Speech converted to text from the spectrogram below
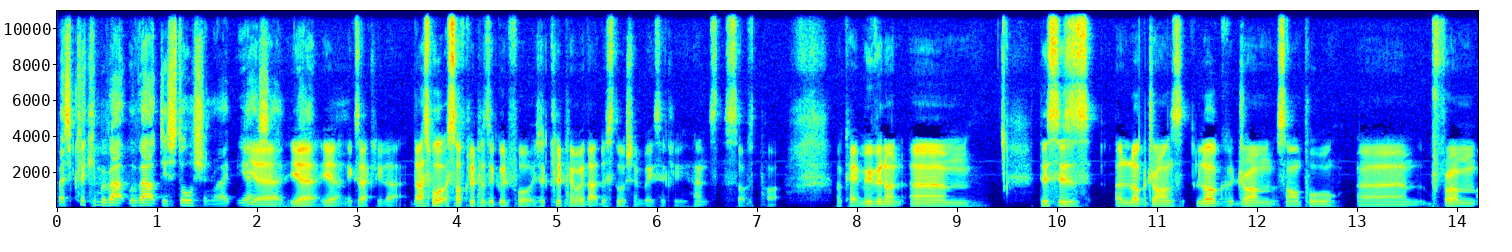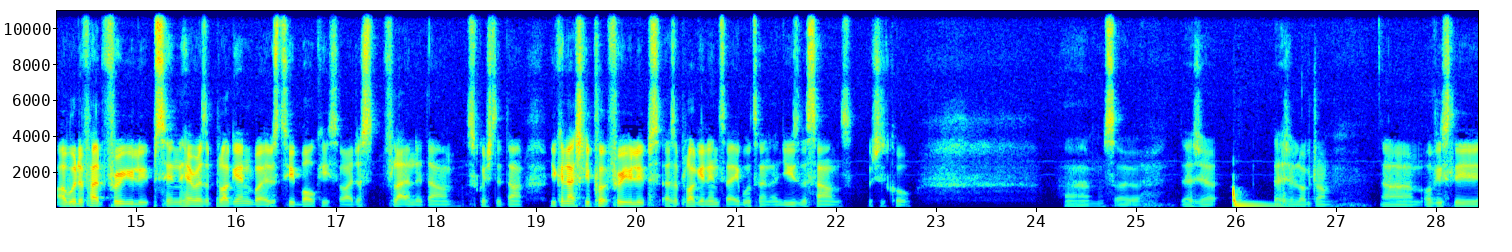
But it's clicking without without distortion, right? yeah, Yeah. yeah, so- yeah, exactly that. That's what soft clippers are good for. It's just clipping without distortion, basically. Hence the soft part. Okay, moving on. Um, this is a log drums log drum sample um, from. I would have had Fruity Loops in here as a plugin, but it was too bulky, so I just flattened it down, squished it down. You can actually put Fruity Loops as a plugin into Ableton and use the sounds, which is cool. Um, so there's your there's your log drum. Um, obviously,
